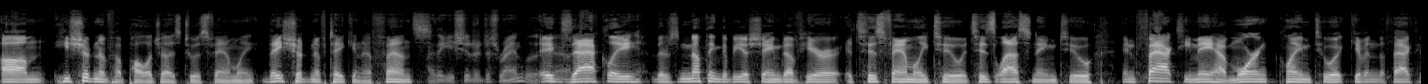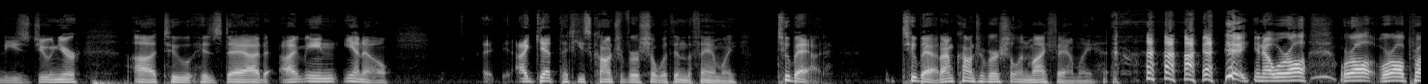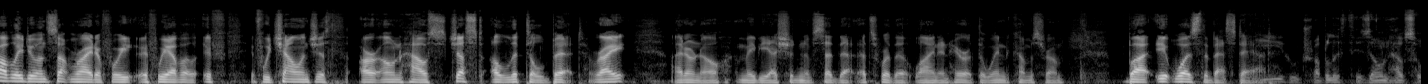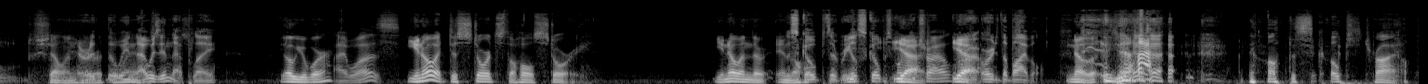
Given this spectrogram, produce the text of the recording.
Um, he shouldn't have apologized to his family. They shouldn't have taken offense. I think he should have just ran with it. yeah. Exactly. There's nothing to be ashamed of here. It's his family too. It's his last name too. In fact, he may have more claim to it given the fact that he's junior uh, to his dad. I mean, you know, I get that he's controversial within the family. Too bad. Too bad. I'm controversial in my family. you know, we're all we're all we're all probably doing something right if we if we have a if if we challengeth our own house just a little bit, right? I don't know. Maybe I shouldn't have said that. That's where the line "inherit the wind" comes from. But it was the best ad. He who troubleth his own household Shall inherit the wind. I was in that play. Oh, you were? I was. You know, it distorts the whole story. You know, in the in The the scope, the real Scopes monkey Yeah, trial, yeah. or, or the Bible. No, no, the Scopes trial.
